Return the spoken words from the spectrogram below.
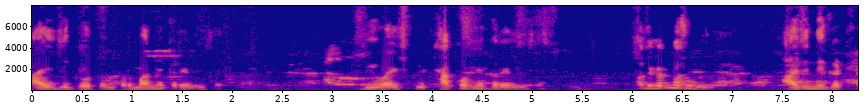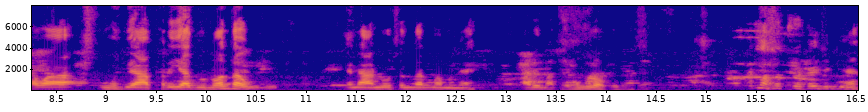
આઈજી ગૌતમ પરમારને કરેલી છે. ડીવાયસપી ઠાકોરને કરેલી છે. આજે ઘટના શું આજની ઘટનામાં હું જે આ ફરિયાદો નોંધાવું છું એના અનુસંધાનમાં મને મારી માથે હુમલો કર્યો છે. કેટલા કઈ જગ્યાએ?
